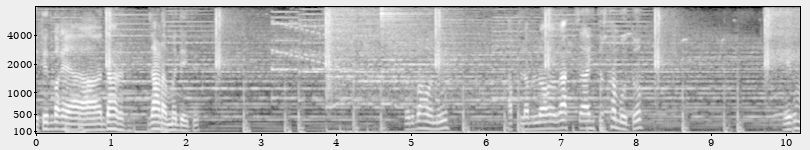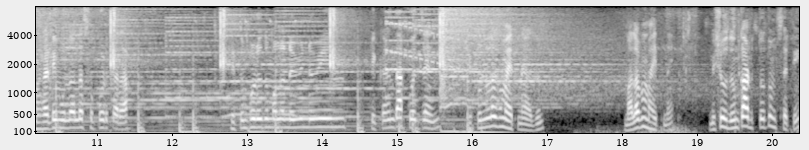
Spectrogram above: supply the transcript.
इथे बघा या झाड झाडामध्ये येते तर भावानी आपला ब्लॉग आजचा इथंच थांबवतो. एक मराठी मुलाला सपोर्ट करा. तिथून पुढे तुम्हाला नवीन नवीन ठिकाण दाखवत जाईन. हे कुणालाच माहीत नाही अजून. मला पण माहीत नाही. मी शोधून काढतो तुमच्यासाठी.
